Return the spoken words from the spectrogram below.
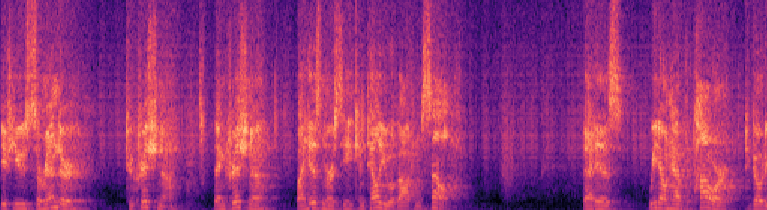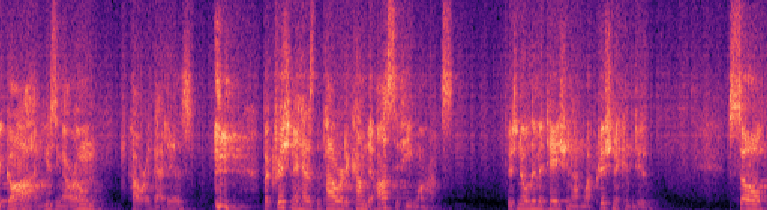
if you surrender to Krishna, then Krishna, by his mercy, can tell you about himself. That is, we don't have the power to go to God using our own power, that is. But Krishna has the power to come to us if he wants. There's no limitation on what Krishna can do. So,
